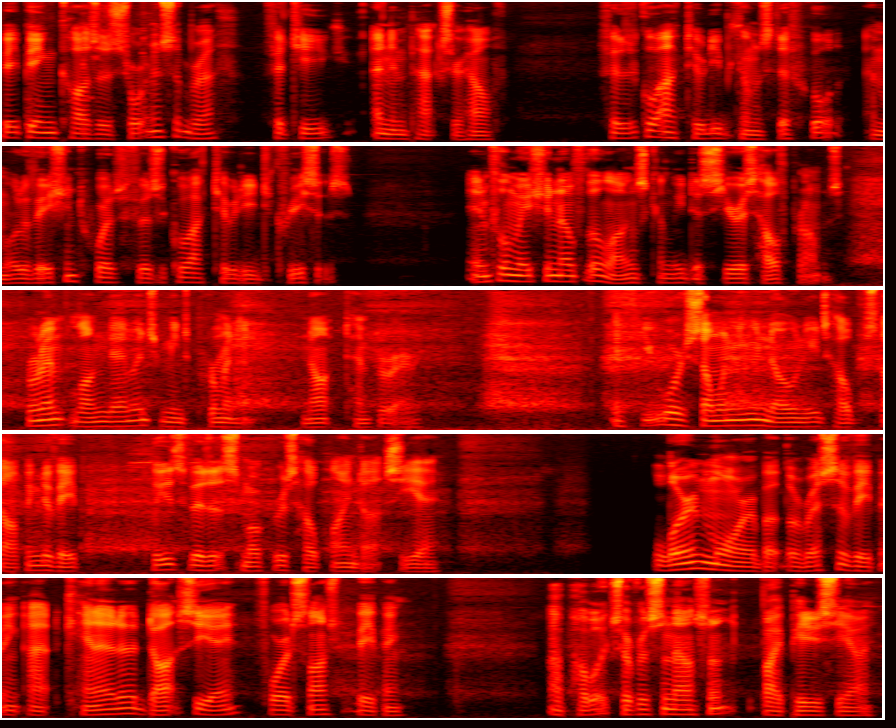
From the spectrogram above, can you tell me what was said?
vaping causes shortness of breath, fatigue, and impacts your health. Physical activity becomes difficult and motivation towards physical activity decreases. Inflammation of the lungs can lead to serious health problems. Permanent lung damage means permanent, not temporary. If you or someone you know needs help stopping to vape, please visit smokershelpline.ca. Learn more about the risks of vaping at canada.ca forward slash vaping. A public service announcement by PDCI.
